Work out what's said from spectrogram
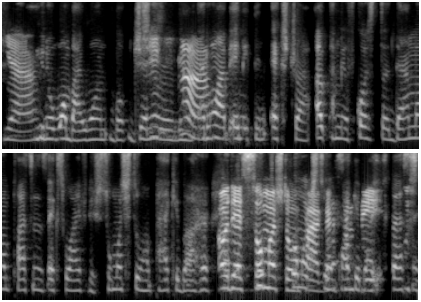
Yeah. you know, one by one, but generally, yeah. I don't have anything extra. I, I mean, of course, the Diamond Platnumz's ex-wife. There's so much to unpack about her Oh, there's so much to so unpack. much to unpack about each person.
